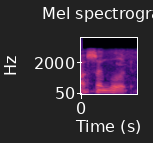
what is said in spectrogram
also good.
